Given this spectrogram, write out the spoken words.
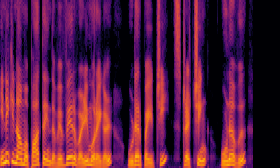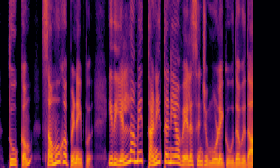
இன்னைக்கு நாம பார்த்த இந்த வெவ்வேறு வழிமுறைகள் உடற்பயிற்சி ஸ்ட்ரெச்சிங் உணவு தூக்கம் சமூக பிணைப்பு இது எல்லாமே தனித்தனியா வேலை செஞ்சு மூளைக்கு உதவுதா?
